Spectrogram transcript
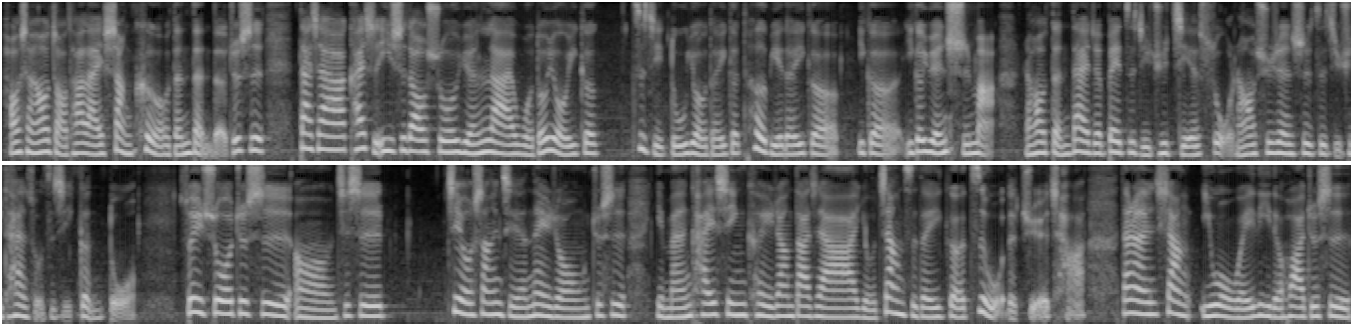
好想要找他来上课哦，等等的，就是大家开始意识到说，原来我都有一个。自己独有的一个特别的一个一个一个原始码，然后等待着被自己去解锁，然后去认识自己，去探索自己更多。所以说，就是嗯，其实借由上一节的内容，就是也蛮开心，可以让大家有这样子的一个自我的觉察。当然，像以我为例的话，就是。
